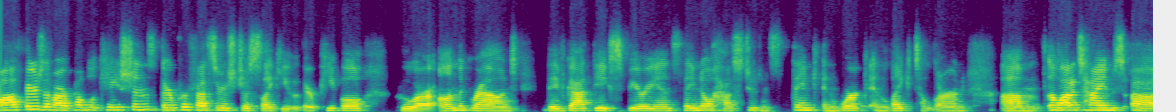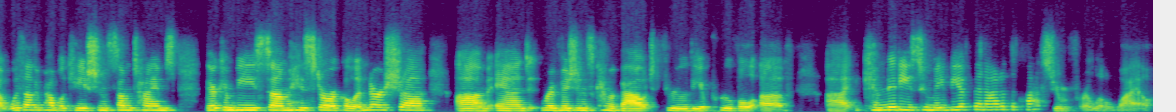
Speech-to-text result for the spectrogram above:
authors of our publications, they're professors just like you. They're people who are on the ground. They've got the experience. They know how students think and work and like to learn. Um, a lot of times uh, with other publications, sometimes there can be some historical inertia um, and revisions come about through the approval of uh, committees who maybe have been out of the classroom for a little while.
